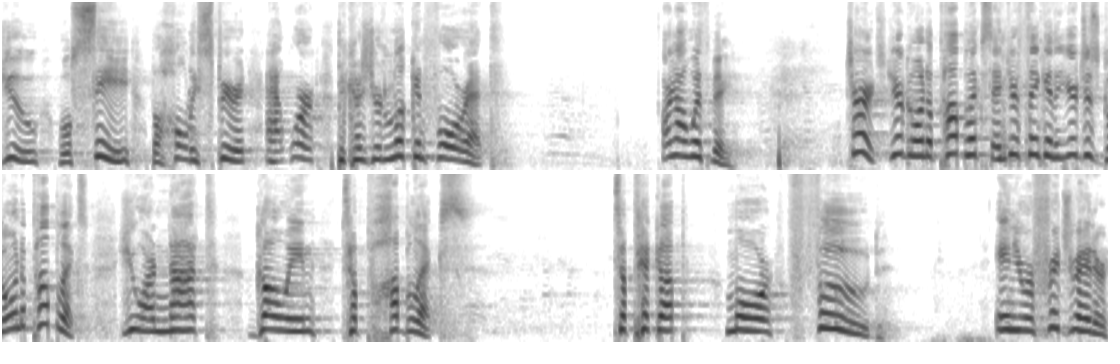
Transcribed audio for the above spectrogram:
You will see the Holy Spirit at work because you're looking for it. Are y'all with me? Church, you're going to Publix and you're thinking that you're just going to Publix. You are not going to Publix to pick up more food in your refrigerator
